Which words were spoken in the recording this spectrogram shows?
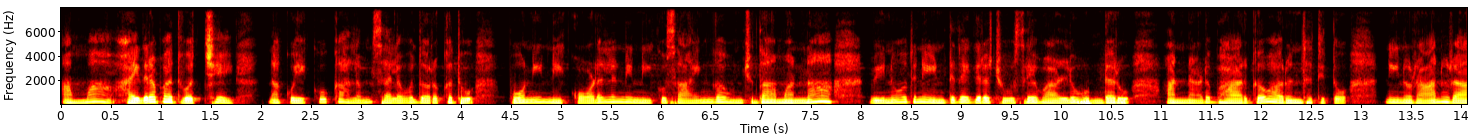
అమ్మ హైదరాబాద్ వచ్చే నాకు ఎక్కువ కాలం సెలవు దొరకదు. పోనీ నీ కోడలిని నీకు సాయంగా ఉంచుదామన్నా వినోద్ని ఇంటి దగ్గర చూసేవాళ్ళు ఉండరు అన్నాడు భార్గవ్ అరుంధతితో. నేను రానురా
